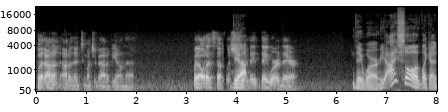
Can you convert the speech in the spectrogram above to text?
but I don't I don't know too much about it beyond that. But all that stuff was Yeah. true. They they were there. They were. Yeah, I saw like a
